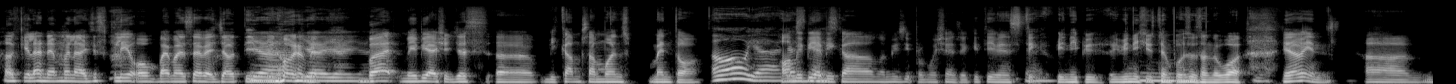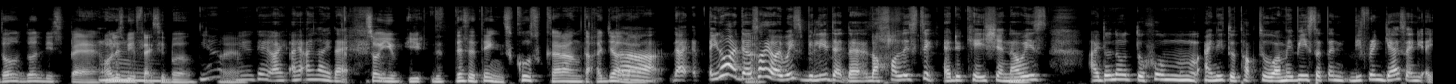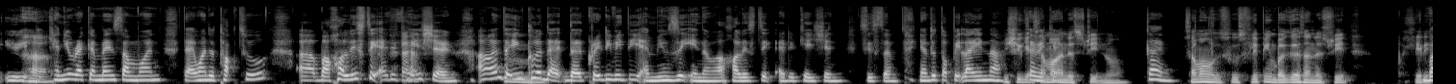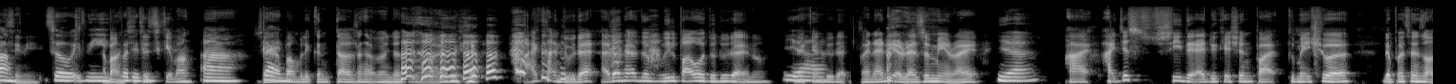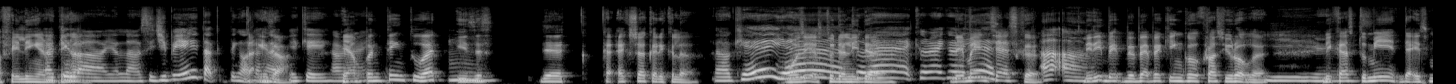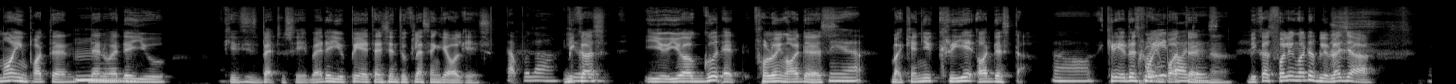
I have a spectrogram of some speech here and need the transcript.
Okay lah, never mind lah. I just play all by myself at Jao Team. yeah, you know what I mean? yeah, yeah, yeah. But maybe I should just uh, become someone's mentor. oh, yeah. or maybe I nice. become a music promotion executive and stick Yeah. Winnie, Winnie Houston Mm. posters on the wall. Yeah. You know what I mean? Um, don't don't despair. Always be Mm. flexible. Yeah, Yeah. okay. I, I, I like that. So you, you th- that's the thing. School sekarang tak ajar lah. Uh, that, you know, that's why I always believe that the, the holistic education Mm. always. I don't know to whom I need to talk to, or maybe certain different guests. And you, you Uh. can you recommend someone that I want to talk to uh, about holistic education? I want to Hmm. include that the creativity and music in our holistic education system. Yang tu topik lain lah. You should get we someone on the street, no? kan? Someone who's, who's flipping burgers on the street. Pakai Bang. sini. So ni Abang, cerita sikit bang. Ah, Saya kan? abang boleh kental sangat macam tu. I can't do that. I don't have the willpower to do that, you know. Yeah. I can do that. When I read a resume, right, yeah. I, I just see the education part to make sure the person is not failing Okay everything lah. lah, yalah. CGPA tak tengok Tak sangat. kisah. Okay, alright. Yang penting tu kan Mm. is this, the c- extracurricular. Okay, yeah. Was he a student leader? Correct, correct, correct. Dia main yes. chess ke? Ah. Did he back- backpacking go across Europe ke? Yes. Because to me, that is more important than Mm. whether you, okay, this is bad to say, whether you pay attention to class and get all A's. tak apalah. Because you you're good at following orders, yeah. but can you create orders tak? Oh, Create orders more Create important. orders. ah. Because following orders boleh belajar.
